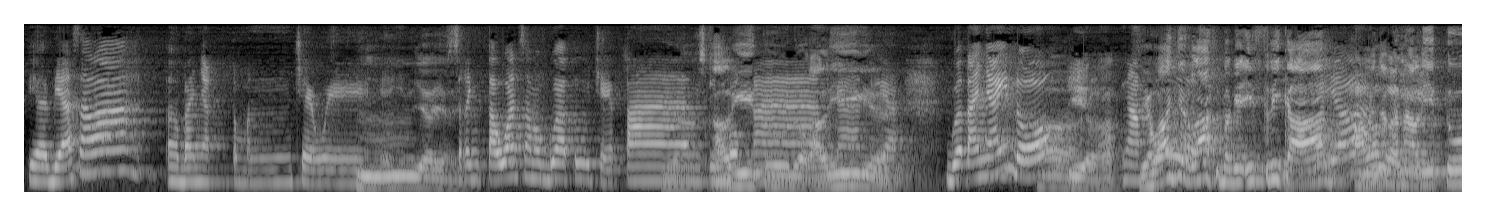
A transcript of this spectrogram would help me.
ya biasalah eh, banyak temen cewek kayak gitu. Hmm, iya iya. sering ketahuan sama gua tuh cetan, Iya, sekali inboxan, tuh, dua kali, kan, ya. iya. Gua tanyain dong, Iya lah. ngaku. Ya wajar lah sebagai istri kan. Iya. Halal hal itu.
